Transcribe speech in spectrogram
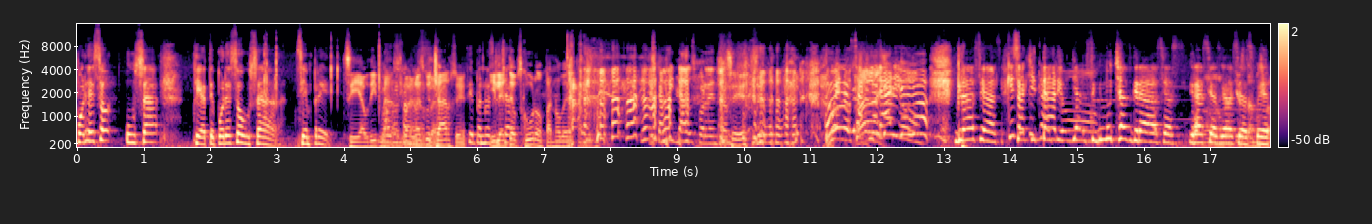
Por eso usa, fíjate, por eso usa siempre. Sí, audífonos para no escuchar. sí. Sí, para no Y escuchar. lente oscuro para no ver. Están pintados por dentro. Bueno, Ay, Sagitario. Gracias. ¿Qué se te Sagitario. ya, sí, muchas gracias. Gracias, gracias, Fer.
